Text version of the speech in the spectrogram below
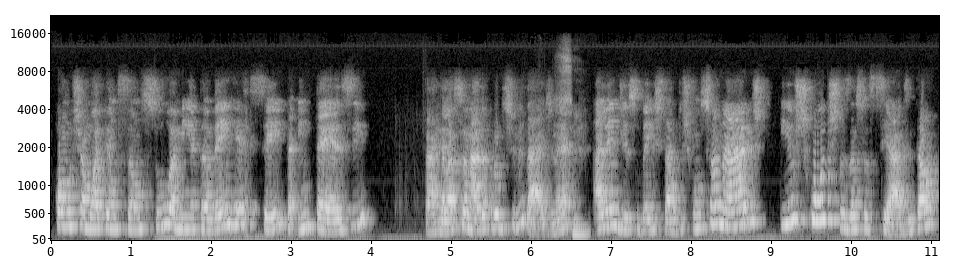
como chamou a atenção sua, minha também, receita, em tese, está relacionada à produtividade, né? Sim. Além disso, o bem-estar dos funcionários e os custos associados. Então,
